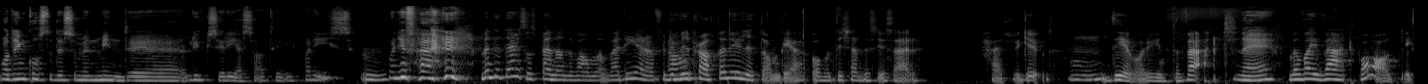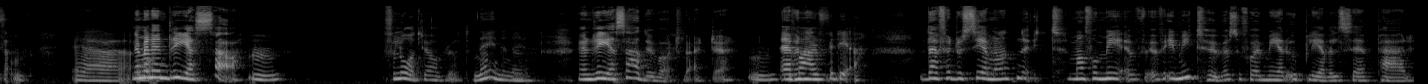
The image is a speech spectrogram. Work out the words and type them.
Och den kostade som en mindre lyxig resa till Paris. Mm. Ungefär. Men det där är så spännande vad man värderar. För Ja. vi pratade ju lite om det och det kändes ju så här, herregud, Mm. det var det ju inte värt. Nej. Men vad är värt vad liksom? Eh, Nej men en resa. Mm. Förlåt jag avbröt. Nej, nej, nej. En resa hade ju varit värt det. Mm. Även Varför det? Därför då ser man något nytt. Man får mer, I mitt huvud så får jag mer upplevelse per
